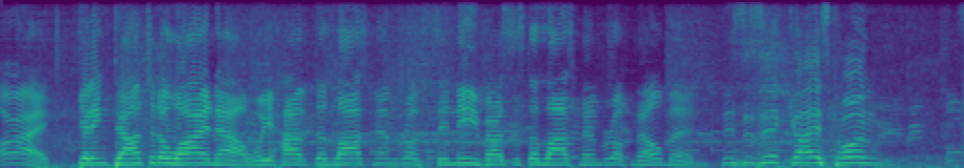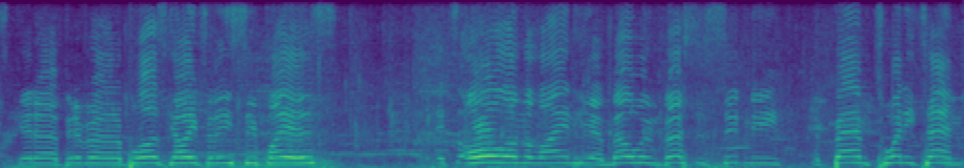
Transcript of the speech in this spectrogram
All right, getting down to the wire now. We have the last member of Sydney versus the last member of Melbourne. This is it, guys. Come on. Let's get a bit of an applause going for these two players. It's all on the line here. Melbourne versus Sydney at BAM 2010.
